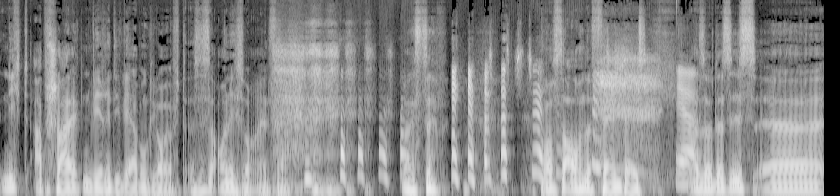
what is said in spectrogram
nicht abschalten, während die Werbung läuft. Das ist auch nicht so einfach. weißt du? Brauchst du auch eine Fanbase. Ja. Also das ist, äh,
